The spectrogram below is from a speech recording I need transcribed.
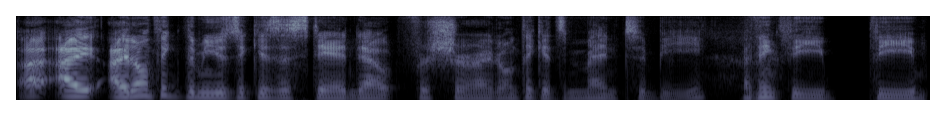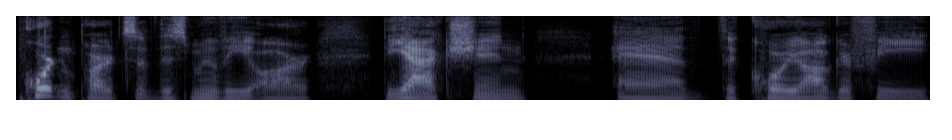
I, I don't think the music is a standout for sure. I don't think it's meant to be. I think the the important parts of this movie are the action and the choreography,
